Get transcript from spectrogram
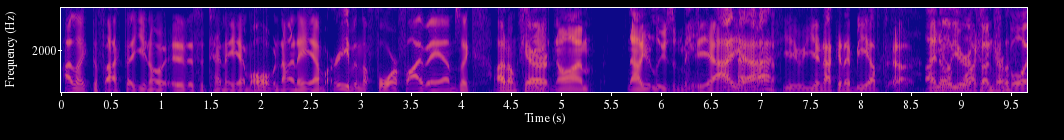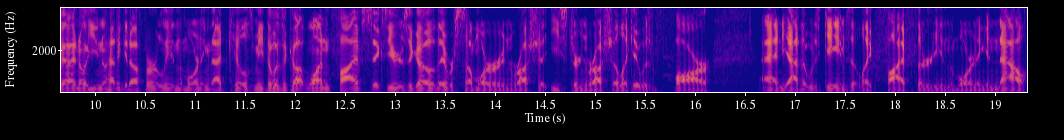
I like the fact that you know it is a 10 a.m. Oh, 9 a.m. or even the four or five a.m.s. Like I don't care. No, I'm now you're losing me. Yeah, yeah. you, you're not going to be up. Uh, I know up you're a country those? boy. I know you know how to get up early in the morning. That kills me. There was a cut one five, six years ago. They were somewhere in Russia, Eastern Russia. Like it was far. And yeah, there was games at like five thirty in the morning. And now,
